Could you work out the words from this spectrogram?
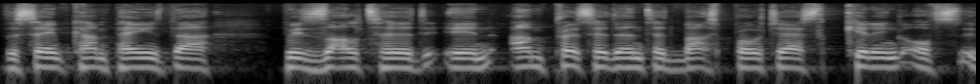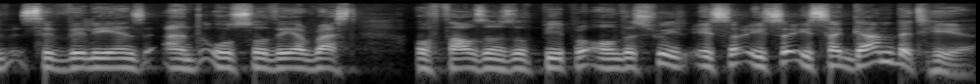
the same campaigns that resulted in unprecedented mass protests, killing of civilians, and also the arrest of thousands of people on the street? It's a, it's a, it's a gambit here.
